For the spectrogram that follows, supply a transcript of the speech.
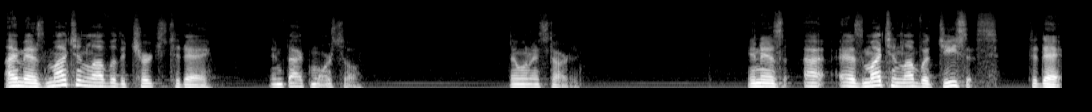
I'm as much in love with the church today, in fact, more so, than when I started. And as, uh, as much in love with Jesus today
